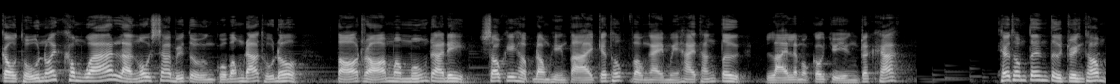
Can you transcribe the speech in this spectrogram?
cầu thủ nói không quá là ngôi sao biểu tượng của bóng đá thủ đô, tỏ rõ mong muốn ra đi sau khi hợp đồng hiện tại kết thúc vào ngày 12 tháng 4 lại là một câu chuyện rất khác. Theo thông tin từ truyền thông,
